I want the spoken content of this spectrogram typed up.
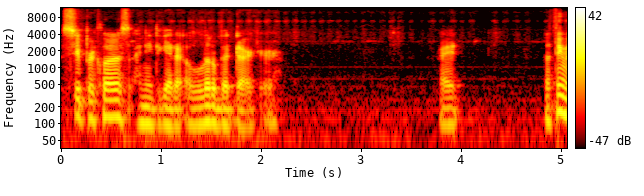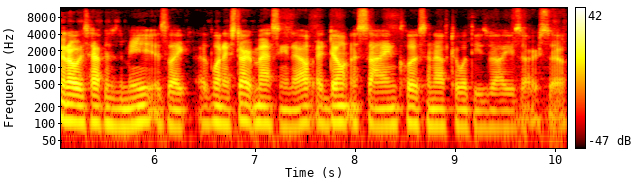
super close. I need to get it a little bit darker. Right? The thing that always happens to me is like uh, when I start massing it out, I don't assign close enough to what these values are. So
